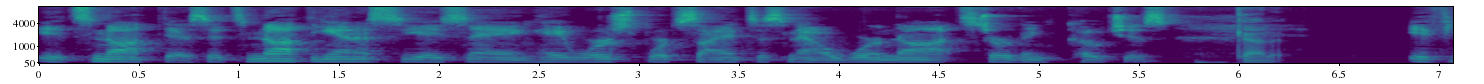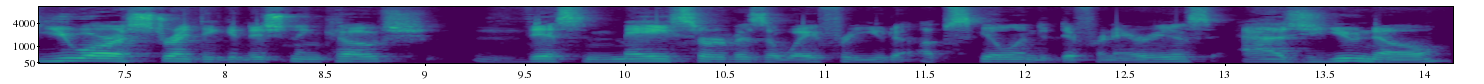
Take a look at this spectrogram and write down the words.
it's not this. It's not the NSCA saying, hey, we're sports scientists now, we're not serving coaches. Got it. If you are a strength and conditioning coach, this may serve as a way for you to upskill into different areas. As you know,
